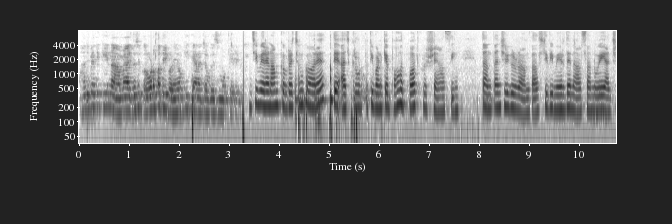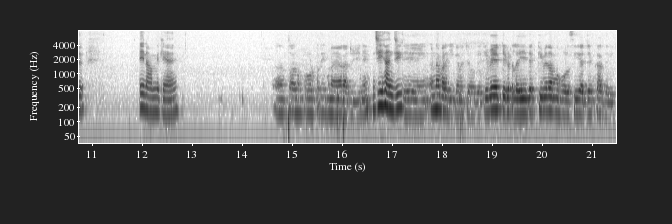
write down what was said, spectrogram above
ਹਾਂਜੀ ਭੈਣ ਜੀ ਕੀ ਨਾਮ ਹੈ? ਅੱਜ ਤੁਸੀਂ ਕਰੋੜਪਤੀ ਬਣੇ ਹੋ ਕੀ ਕਹਿਣਾ ਚਾਹੋਗੇ ਇਸ ਮੌਕੇ ਤੇ? ਜੀ ਮੇਰਾ ਨਾਮ ਕਵਰਚਨ ਕੌਰ ਹੈ ਤੇ ਅੱਜ ਕਰੋੜਪਤੀ ਬਣ ਕੇ ਬਹੁਤ ਬਹੁਤ ਖੁਸ਼ ਹਾਂ ਅਸੀਂ। ਧੰਨ ਧੰਨ ਸ਼੍ਰੀ ਗੁਰੂ ਰਾਮਦਾਸ ਜੀ ਦੀ ਮਿਹਰ ਦੇ ਨਾਲ ਸਾਨੂੰ ਇਹ ਅੱਜ ਇਨਾਮ ਮਿਲਿਆ ਹੈ। ਤੁਹਾਨੂੰ ਕਰੋੜਪਤੀ ਬਣਾਇਆ ਰਾਜੂ ਜੀ ਨੇ। ਜੀ ਹਾਂਜੀ। ਤੇ ਇਹਨਾਂ ਬਾਰੇ ਕੀ ਕਹਿਣਾ ਚਾਹੋਗੇ? ਕਿਵੇਂ ਟਿਕਟ ਲਈ ਤੇ ਕਿਵੇਂ ਦਾ ਮਾਹੌਲ ਸੀ ਅੱਜ ਘਰ ਦੇ ਵਿੱਚ?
